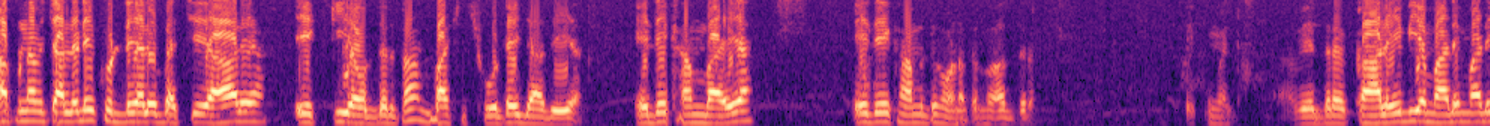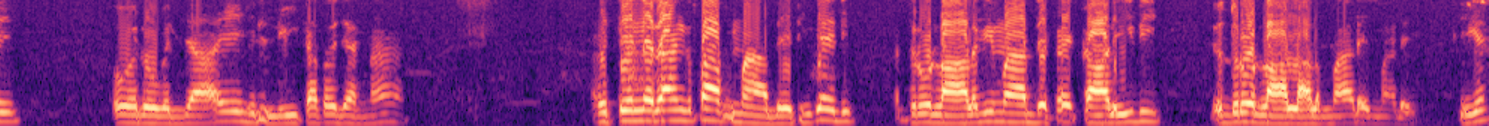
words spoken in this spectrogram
ਆਪਣਾ ਵਿਚਾਲੜੇ ਖੁੱਡੇ ਵਾਲੇ ਬੱਚੇ ਆ ਰਿਆ ਇੱਕ ਹੀ ਆ ਉਧਰ ਤਾਂ, ਬਾਕੀ ਛੋਟੇ ਜਿਆਦੇ ਆ। ਇਹਦੇ ਖੰਭ ਆਏ ਆ। ਇਹਦੇ ਖੰਭ ਦਿਖਾਉਣਾ ਤੁਹਾਨੂੰ ਉਧਰ ਇੱਕ ਮਿੰਟ। ਅਵੇ ਇਧਰ ਕਾਲੇ ਵੀ ਆ ਮਾੜੇ ਮਾੜੇ ਉਹ ਰੁਕ ਜਾ, ਇਹ ਹਿੱਲੀ ਕਾ ਤੋਂ ਜਾਣਾ ਇਹ ਤਿੰਨ ਰੰਗ ਭਾਪ ਮਾਰਦੇ, ਠੀਕ ਹੈ ਇਹਦੀ ਇਧਰੋਂ ਲਾਲ ਵੀ ਮਾਰਦੇ ਪਏ, ਕਾਲੀ ਵੀ ਤੇ ਉਧਰੋਂ ਲਾਲ ਲਾਲ ਮਾੜੇ ਮਾੜੇ, ਠੀਕ ਹੈ?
